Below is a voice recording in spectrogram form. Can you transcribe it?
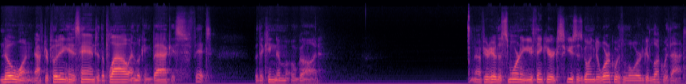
No one, after putting his hand to the plow and looking back, is fit for the kingdom of God. Now, if you're here this morning, you think your excuse is going to work with the Lord, good luck with that.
